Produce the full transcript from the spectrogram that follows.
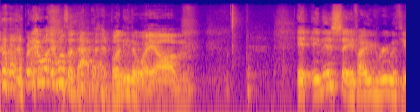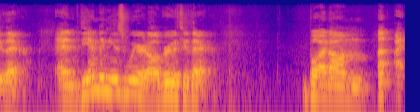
but it, it wasn't that bad. But either way, um, it, it is safe. I agree with you there, and the ending is weird. I'll agree with you there. But um, I, I,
